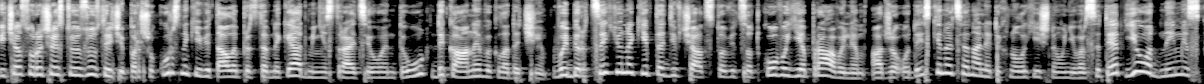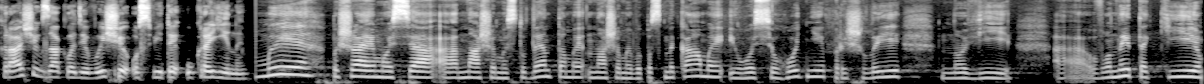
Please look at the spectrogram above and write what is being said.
Під час урочистої зустрічі першокурсники вітали представники адміністрації ОНТУ, декани, викладачі. Вибір цих юнаків та дівчат 100% є правильним, адже Одеський національний технологічний університет є одним із кращих закладів вищої освіти України. Ми пишаємося нашими студентами, нашими випускниками, і ось сьогодні прийшли нові. Вони такі.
